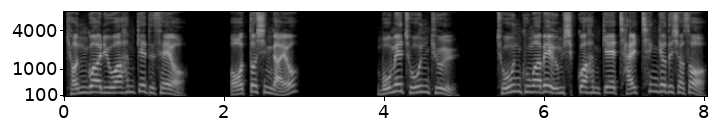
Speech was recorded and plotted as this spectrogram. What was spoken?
견과류와 함께 드세요. 어떠신가요? 몸에 좋은 귤, 좋은 궁합의 음식과 함께 잘 챙겨 드셔서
